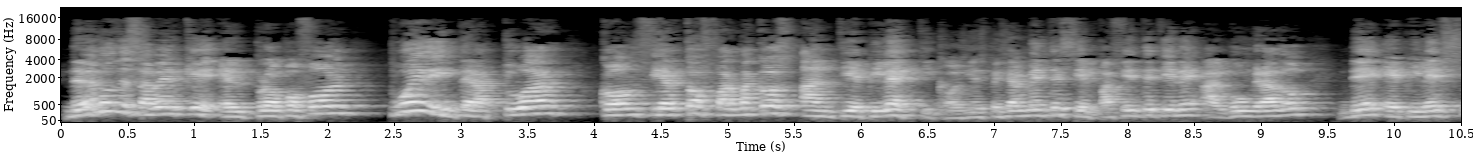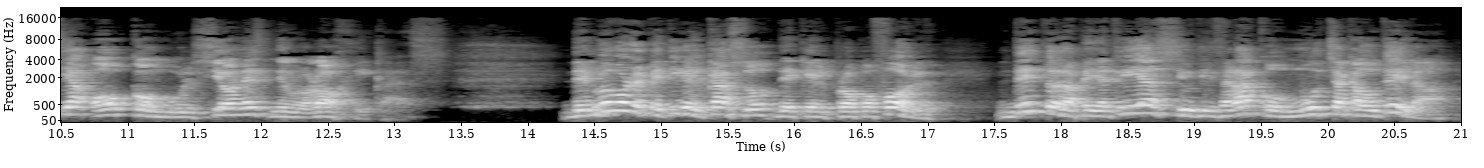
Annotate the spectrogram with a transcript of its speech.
Debemos de saber que el propofol puede interactuar con ciertos fármacos antiepilépticos y especialmente si el paciente tiene algún grado de epilepsia o convulsiones neurológicas. De nuevo repetir el caso de que el propofol dentro de la pediatría se utilizará con mucha cautela,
